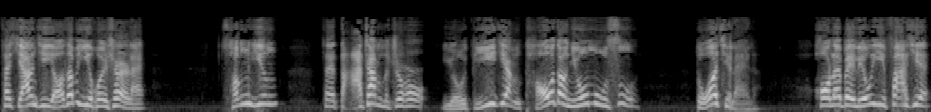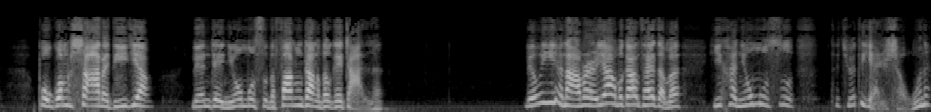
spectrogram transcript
他想起有这么一回事来，曾经在打仗的时候，有敌将逃到牛木寺。躲起来了，后来被刘毅发现，不光杀了敌将，连这牛木寺的方丈都给斩了。刘毅纳闷要不刚才怎么一看牛木寺，他觉得眼熟呢？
